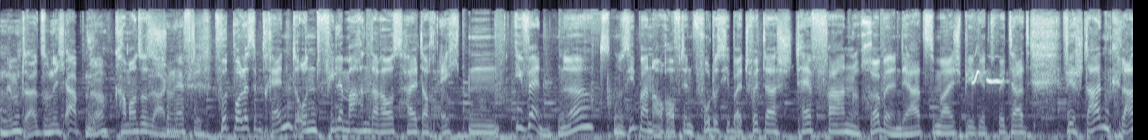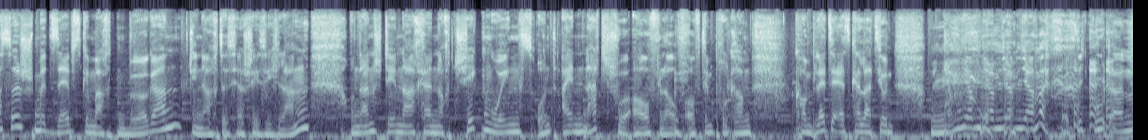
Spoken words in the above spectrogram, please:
nimmt also nicht ab, ne? Kann man so sagen. Schon heftig. Football ist im Trend und viele machen daraus halt auch echt ein Event, ne? Das sieht man auch auf den Fotos hier bei Twitter. Stefan Röbbeln, der hat zum Beispiel getwittert, wir starten klassisch mit selbstgemachten Burgern. Die Nacht ist ja schließlich lang. Und dann stehen nachher noch Chicken Wings und ein Nacho-Auflauf auf dem Programm. Komplette Eskalation. Njam, njam, njam, njam, njam. Hört sich gut an.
